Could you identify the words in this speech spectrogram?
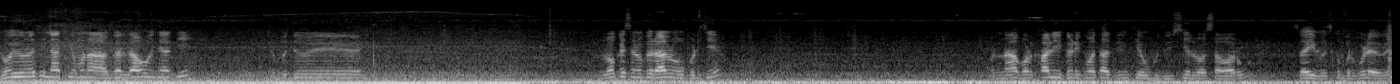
જોયું નથી, નાથી હમણાં આગળ જાવું ત્યાંથી. બધું લોકેશન ઉપર હાલવું પડશે. પણ ના, પણ ખાલી ઘડીકમાં થતી નથી એવું બધું છે લોસાવાળું સહી બસ ખબર પડે હવે.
